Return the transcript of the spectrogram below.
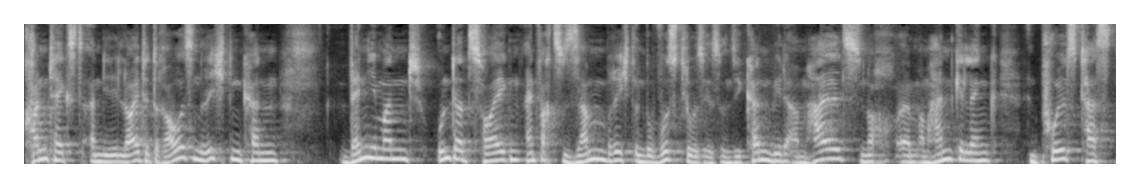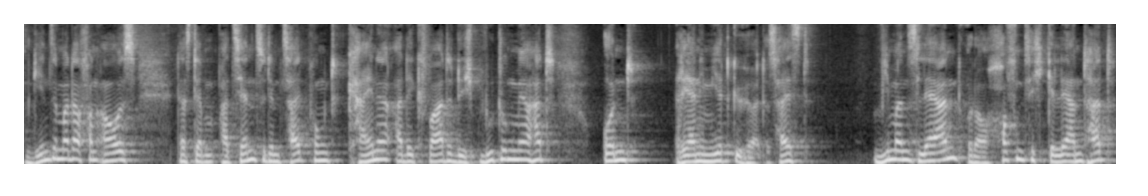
Kontext an die Leute draußen richten können, wenn jemand unter Zeugen einfach zusammenbricht und bewusstlos ist und Sie können weder am Hals noch ähm, am Handgelenk einen Puls tasten, gehen Sie mal davon aus, dass der Patient zu dem Zeitpunkt keine adäquate Durchblutung mehr hat und reanimiert gehört. Das heißt, wie man es lernt oder hoffentlich gelernt hat,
